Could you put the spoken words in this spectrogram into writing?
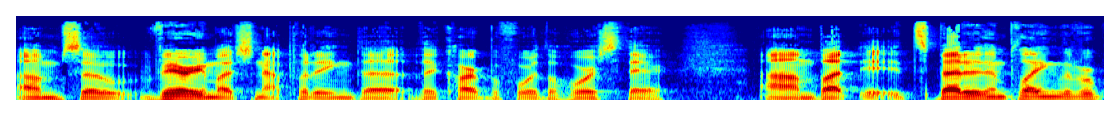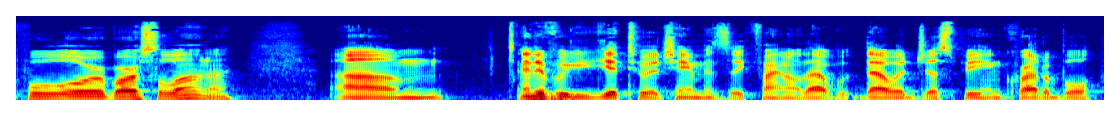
um, so very much not putting the the cart before the horse there. Um, but it's better than playing Liverpool or Barcelona. Um, and if we could get to a Champions League final, that w- that would just be incredible.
